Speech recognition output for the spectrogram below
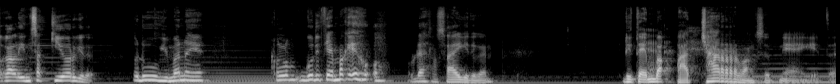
bakal insecure gitu. Aduh gimana ya? Kalau gua ditembak ya oh udah selesai gitu kan. Ditembak pacar maksudnya gitu.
